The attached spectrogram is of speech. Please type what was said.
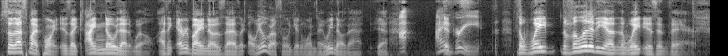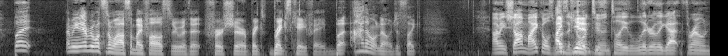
So that's my point. Is like I know that it will. I think everybody knows that. It's like, oh, he'll wrestle again one day. We know that. Yeah. I I It's- agree, The weight, the validity of the weight isn't there. but I mean, every once in a while, somebody follows through with it for sure. Breaks breaks kayfabe, but I don't know. Just like I mean, Shawn Michaels wasn't going it. to until he literally got thrown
